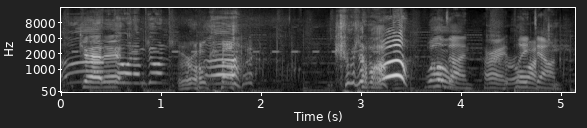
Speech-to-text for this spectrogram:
Oh, Get I'm it. Going, I'm going. We're all Ah. going. Well Oh, done. All right, plate down. crikey.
